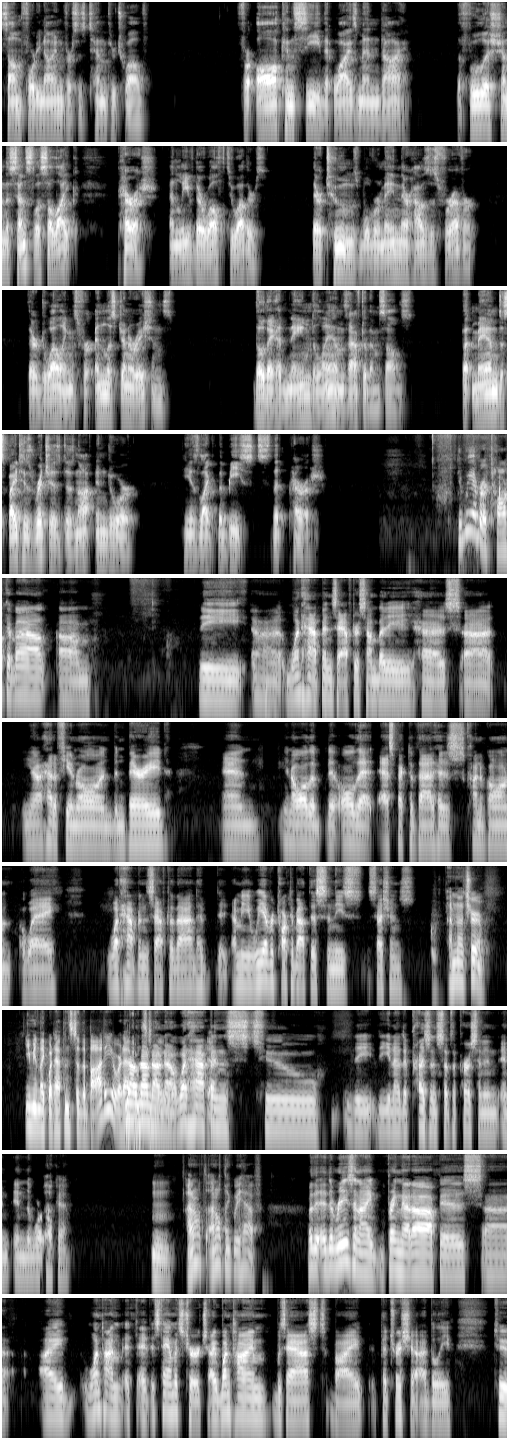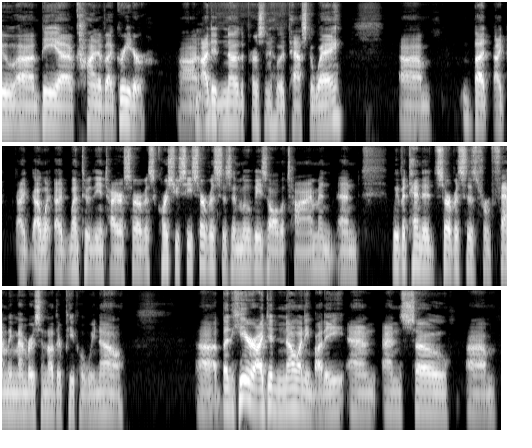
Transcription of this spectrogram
Psalm 49, verses 10 through 12. For all can see that wise men die. The foolish and the senseless alike perish and leave their wealth to others. Their tombs will remain their houses forever, their dwellings for endless generations, though they had named lands after themselves. But man, despite his riches, does not endure. He is like the beasts that perish. Did we ever talk about um, the uh, what happens after somebody has uh, you know had a funeral and been buried, and you know all the, the all that aspect of that has kind of gone away? What happens after that? Have, I mean, we ever talked about this in these sessions? I'm not sure. You mean like what happens to the body, or what happens? no, to no, the- no. What happens to the, the you know the presence of the person in in, in the world? Okay. Hmm. I don't. I don't think we have. Well, the, the reason I bring that up is uh, I one time at, at Stanwich Church, I one time was asked by Patricia, I believe, to uh, be a kind of a greeter. Uh, I Mhm. didn't know the person who had passed away, um, but I. I, I, went, I went through the entire service. Of course, you see services in movies all the time, and, and we've attended services from family members and other people we know. Uh, but here I didn't know anybody, and and so um,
